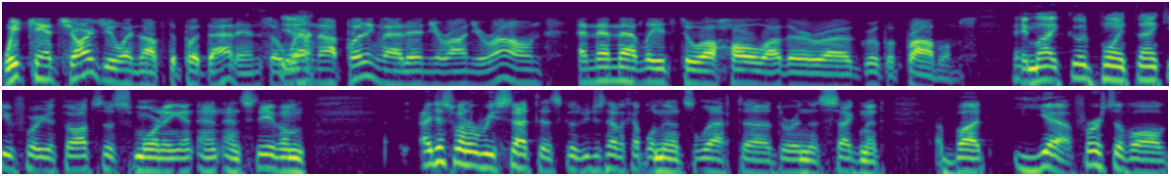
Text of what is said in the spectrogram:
"We can't charge you enough to put that in, so yeah. we're not putting that in. You're on your own," and then that leads to a whole other uh, group of problems. Hey, Mike, good point. Thank you for your thoughts this morning, and and, and Steve, I'm I just want to reset this because we just have a couple of minutes left uh, during this segment. But yeah, first of all,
